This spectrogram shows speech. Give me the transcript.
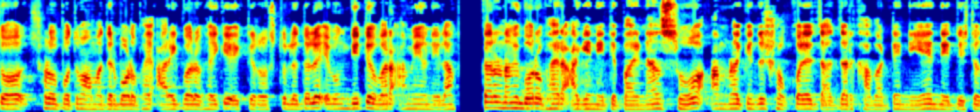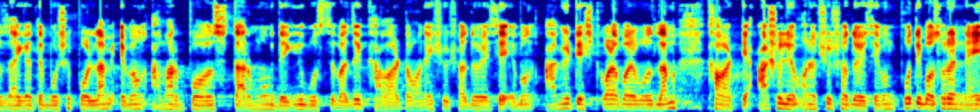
তো সর্বপ্রথম আমাদের বড় ভাই আরেক বড় ভাইকে একটি রোস্ট তুলে দিল এবং দ্বিতীয়বার আমিও নিলাম। কারণ আমি বড় ভাইয়ের আগে নিতে পারি না সো আমরা কিন্তু সকলে যার যার খাবারটি নিয়ে নির্দিষ্ট জায়গাতে বসে পড়লাম এবং আমার বস তার মুখ দেখে বুঝতে পারছে খাবারটা অনেক সুস্বাদু হয়েছে এবং আমি টেস্ট করার পরে বুঝলাম খাবারটি আসলে অনেক সুস্বাদু হয়েছে এবং প্রতি বছরের ন্যায়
